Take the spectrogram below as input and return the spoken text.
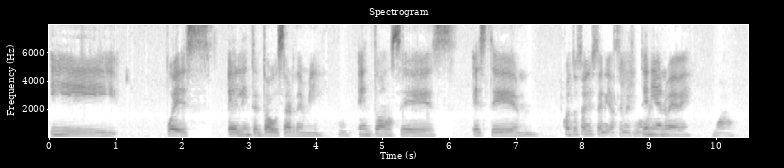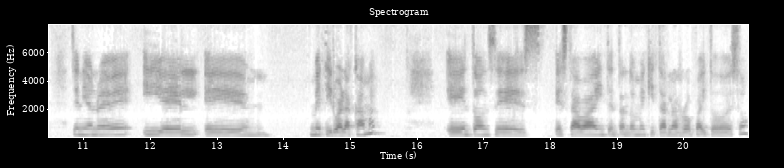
y pues él intentó abusar de mí. Mm. Entonces, este, ¿Cuántos años tenías en ese momento? tenía nueve. Wow. Tenía nueve y él eh, me tiró a la cama. Entonces estaba intentándome quitar la ropa y todo eso,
